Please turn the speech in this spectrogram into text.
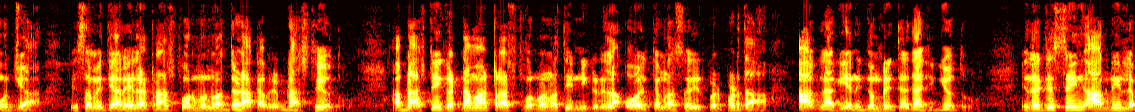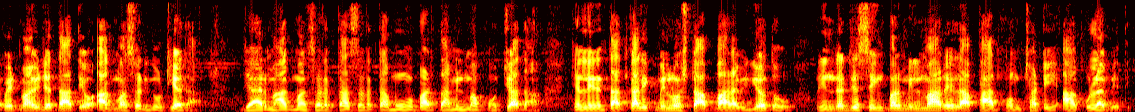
પહોંચ્યા. તે સમયે ત્યાં રહેલા ટ્રાન્સફોર્મરમાં ધડાકાભેર બ્લાસ્ટ થયો હતો. આ બ્લાસ્ટની ઘટનામાં ટ્રાન્સફોર્મરમાંથી નીકળેલા ઓઇલ તેમના શરીર પર પડતા આગ લાગી અને ગંભીર રીતે દાજી ગયો હતો. ઇન્દ્રજીત સિંહ આગની લપેટમાં આવી જતા તેઓ આગમાં સળગી ઉઠ્યા હતા. જાહેરમાં આગમાં સળગતા સળગતા બૂમો પાડતા મિલમાં પહોંચ્યા હતા. જેને લઈને તાત્કાલિક મિલનો સ્ટાફ બહાર આવી ગયો હતો અને ઇન્દ્રજીત સિંહ પર મિલમાં રહેલા ફાયરફોર્મ છાંટી આગ ઉલાવી હતી.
